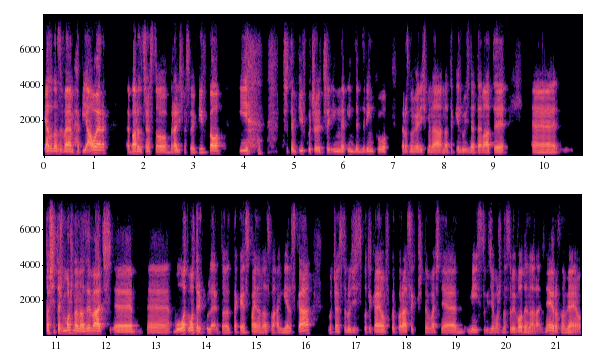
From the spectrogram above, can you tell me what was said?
ja to nazywałem happy hour. Bardzo często braliśmy sobie piwko, i przy tym piwku czy, czy innym, innym drinku rozmawialiśmy na, na takie luźne tematy. E, to się też można nazywać e, e, water cooler, to taka jest fajna nazwa angielska, bo często ludzie się spotykają w korporacjach przy tym właśnie miejscu, gdzie można sobie wodę nalać, nie? I rozmawiają.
